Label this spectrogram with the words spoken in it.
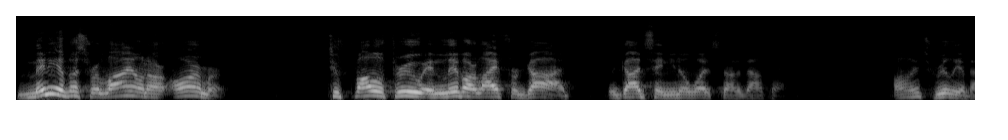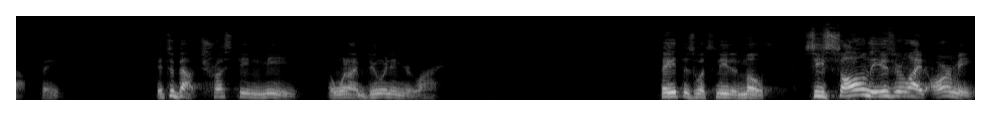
Many of us rely on our armor to follow through and live our life for God when God's saying, you know what, it's not about that. Oh, it's really about faith. It's about trusting me and what I'm doing in your life. Faith is what's needed most. See, Saul and the Israelite army,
